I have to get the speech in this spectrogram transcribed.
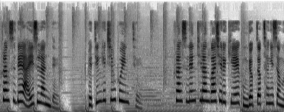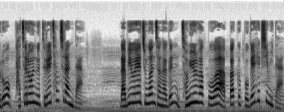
프랑스 대 아이슬란드, 배팅 핵심 포인트, 프랑스는 티란과 셰르키의 공격적 창의성으로 다채로운 루트를 창출한다. 라비오의 중원 장악은 점유율 확보와 압박 극복의 핵심이다.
